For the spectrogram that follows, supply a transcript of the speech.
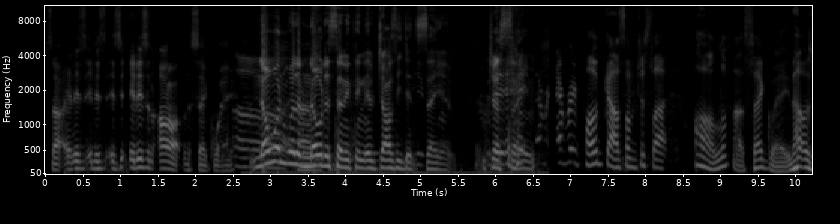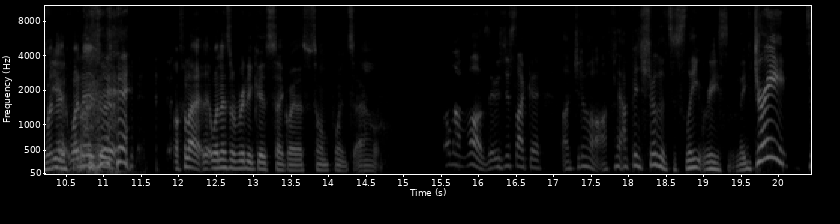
So it is, it is, it's- it is an art. The segue. no one would have Um, noticed anything if Jazzy didn't say it. Just saying. Every, every podcast, I'm just like, oh, I love that segue. That was When it- beautiful. when there's a- I feel like when there's a really good segue, that's what someone points out. All that was, it was just like a. Oh, do you know what? I've, I've been struggling to sleep recently. Dreams.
